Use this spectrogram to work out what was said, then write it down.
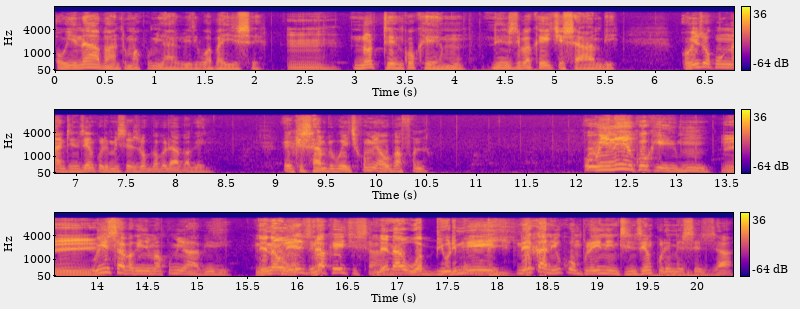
oyina abantu makumi abiri wabayise Mm. notta enkoko emu nenzibako ekisambi oyinza okuŋa nti nze nkulemeseza ogabula abagenyi. Ekisambi bwenkikomi awo bafuna oyina enkoko emu. Oyisa abagenyi makumi abiri. Nenzibako ne- ekisambi kani ukomplaini nti nze nkulemeseza.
